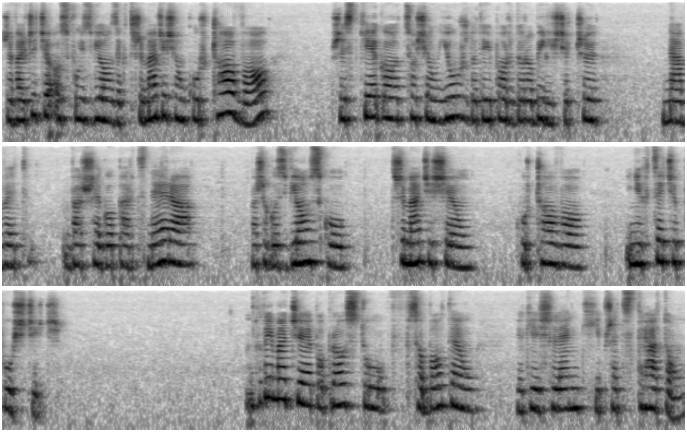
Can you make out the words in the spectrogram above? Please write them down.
Że walczycie o swój związek, trzymacie się kurczowo wszystkiego, co się już do tej pory dorobiliście, czy nawet Waszego partnera, Waszego związku, trzymacie się kurczowo i nie chcecie puścić. Tutaj macie po prostu w sobotę jakieś lęki przed stratą,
